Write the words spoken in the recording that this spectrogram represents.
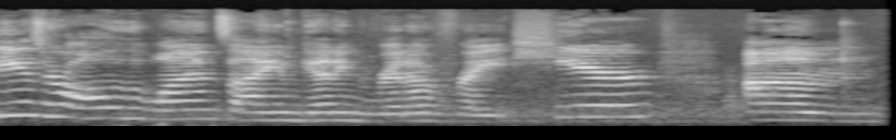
these are all of the ones I am getting rid of right here. Um,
